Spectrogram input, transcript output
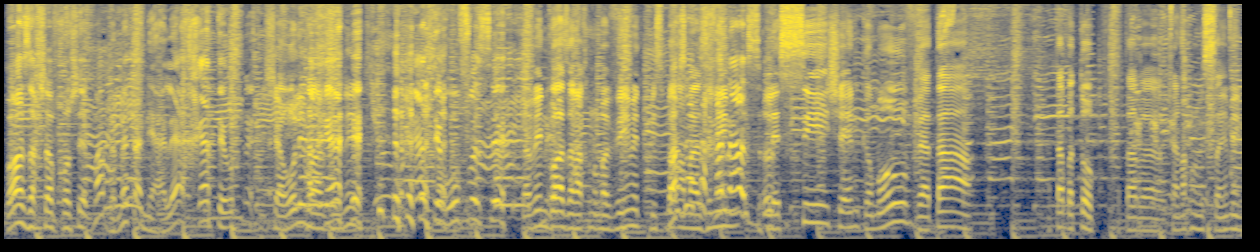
בועז עכשיו חושב, מה, באמת אני אעלה אחרי הטירוף? נשארו לי מאזינים. אחרי הטירוף הזה? תבין בועז, אנחנו מביאים את מספר המאזינים? לשיא שאין כמוהו, ואתה אתה בטופ, אתה כשאנחנו מסיימים.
